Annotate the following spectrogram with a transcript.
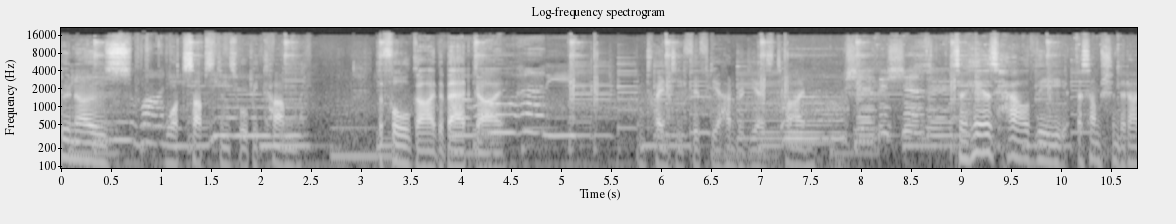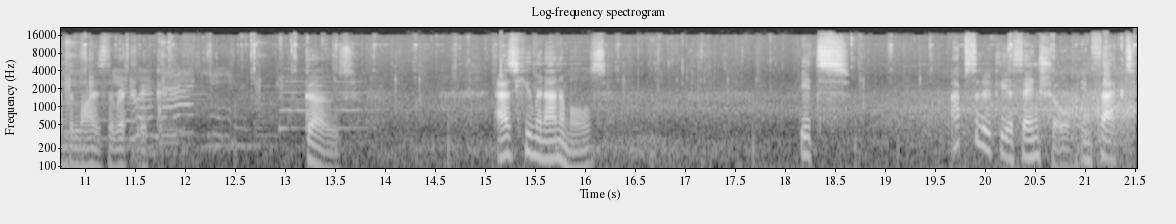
Who knows what substance will become the fall guy, the bad guy, in 20, 50, 100 years' time. So here's how the assumption that underlies the rhetoric goes. As human animals, it's absolutely essential, in fact,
